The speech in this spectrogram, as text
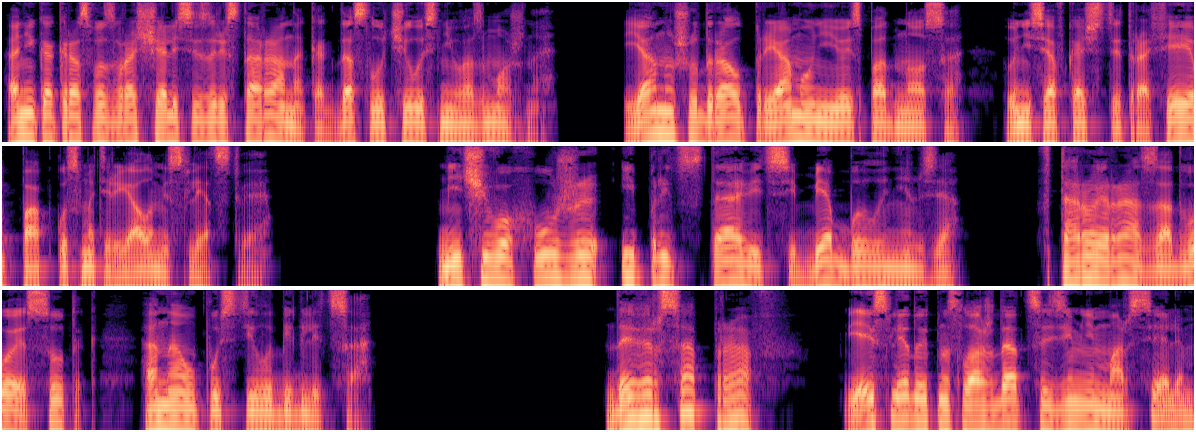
Они как раз возвращались из ресторана, когда случилось невозможное. Януш удрал прямо у нее из-под носа, унеся в качестве трофея папку с материалами следствия. Ничего хуже и представить себе было нельзя. Второй раз за двое суток она упустила беглеца. Деверса прав. Ей следует наслаждаться зимним Марселем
